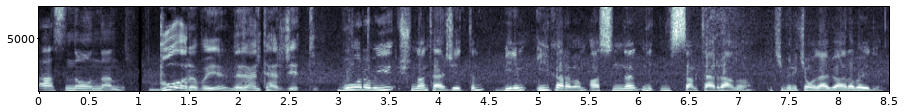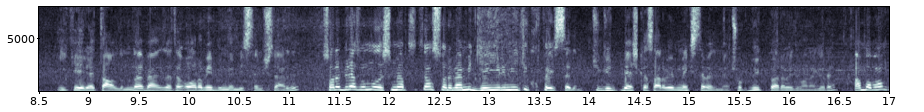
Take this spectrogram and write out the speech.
aslında ondandır. Bu arabayı neden tercih ettin? Bu arabayı şundan tercih ettim. Benim ilk arabam aslında Ni- Nissan Terrano. 2002 model bir arabaydı. İlk ehliyeti aldığımda ben zaten o arabaya binmemi istemişlerdi. Sonra biraz onunla ulaşım yaptıktan sonra ben bir G22 kupe istedim. Çünkü 5 kasa arabaya binmek istemedim yani. Çok büyük bir arabaydı bana göre. Ama babam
